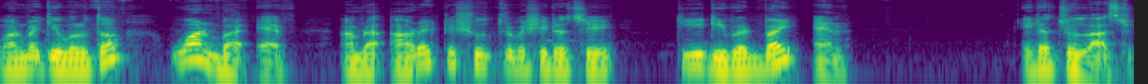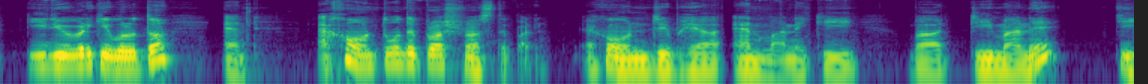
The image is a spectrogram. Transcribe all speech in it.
ওয়ান বাই কী বলতো? ওয়ান বাই এফ আমরা আরও একটা সূত্র পাই সেটা হচ্ছে টি ডিভাইড বাই এন এটা হচ্ছে লাস্ট টি বাই কী বলতো? এন এখন তোমাদের প্রশ্ন আসতে পারে। এখন যে ভাইয়া এন মানে কি বা টি মানে কি?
